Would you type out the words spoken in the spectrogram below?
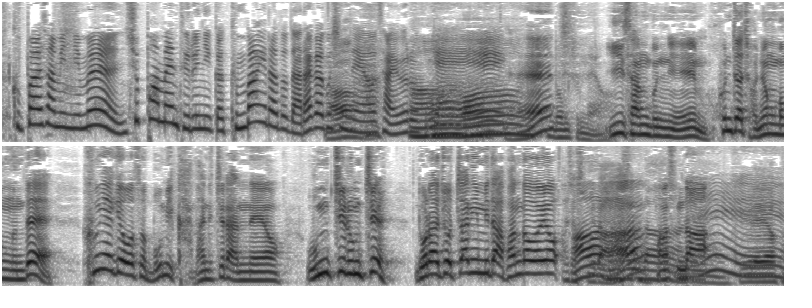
9832님은 슈퍼맨 들으니까 금방이라도 날아가고 싶네요. 자유롭게. 아, 네. 너무 좋네요. 이상부님, 혼자 저녁 먹는데 흥에 겨워서 몸이 가만히 있질 않네요. 움찔움찔. 놀아줘 짱입니다. 반가워요. 하셨습니다. 아, 반갑습니다. 반갑습니다 네. 그래요.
